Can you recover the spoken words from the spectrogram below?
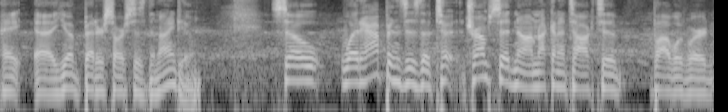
"Hey, uh, you have better sources than I do." So what happens is that t- Trump said, "No, I'm not going to talk to Bob Woodward.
